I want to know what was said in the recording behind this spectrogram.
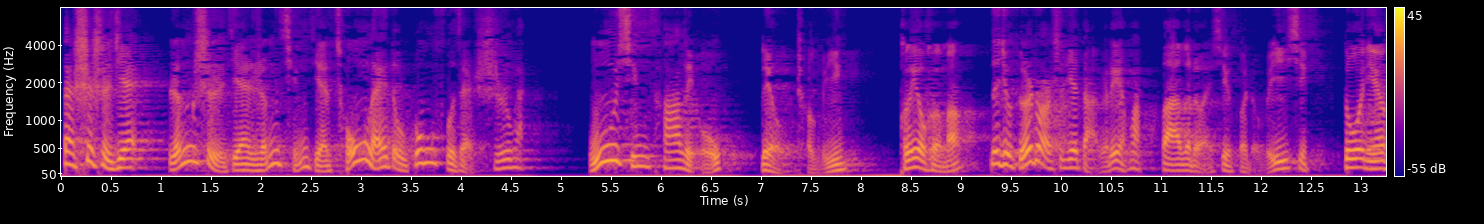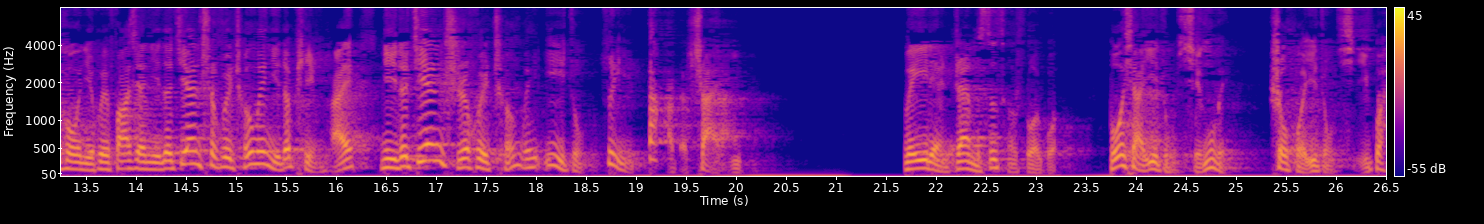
但世事间、人世间、人情间，从来都功夫在诗外。无心插柳，柳成荫。朋友很忙，那就隔段时间打个电话，发个短信或者微信。多年后，你会发现，你的坚持会成为你的品牌，你的坚持会成为一种最大的善意。威廉·詹姆斯曾说过。播下一种行为，收获一种习惯；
